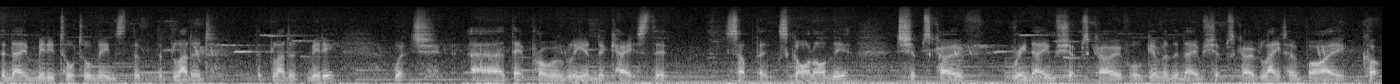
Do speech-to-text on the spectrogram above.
the name Meretoto means the, the blooded the blooded Meri, which uh, that probably indicates that something's gone on there. Ship's Cove, renamed Ship's Cove or given the name Ship's Cove later by Cook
